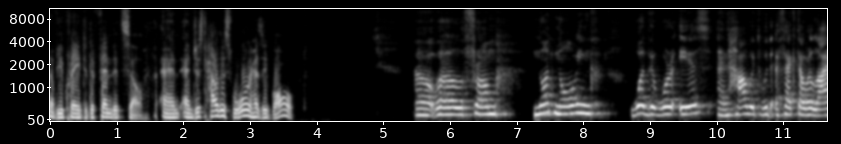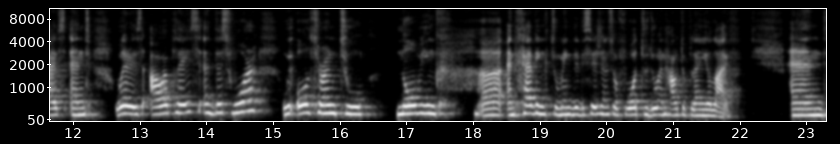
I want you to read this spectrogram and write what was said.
of Ukraine to defend itself, and and just how this war has evolved? Uh, well, from not knowing what the war is and how it would affect our lives and where is our place in this war, we all turn to knowing uh, and having to make the decisions of what to do and how to plan your life. And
